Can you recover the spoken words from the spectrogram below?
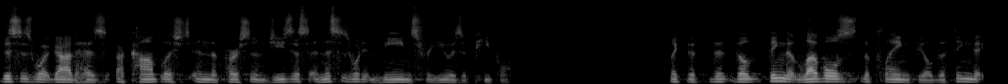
this is what God has accomplished in the person of Jesus, and this is what it means for you as a people. Like the, the, the thing that levels the playing field, the thing that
